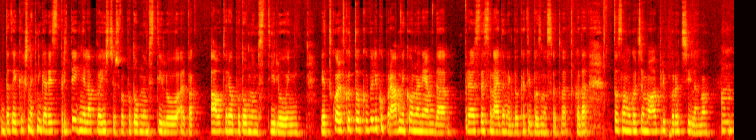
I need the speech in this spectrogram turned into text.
da te je kakšna knjiga res pritegnila, pa iščeš v podobnem stilu ali pa avtorja v podobnem stilu. In je tako ali tako, tako veliko uporabnikov na njem, da prej se najde nekdo, ki ti bo znal svetovati. Tako da to so mogoče moja priporočila. No. Um,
